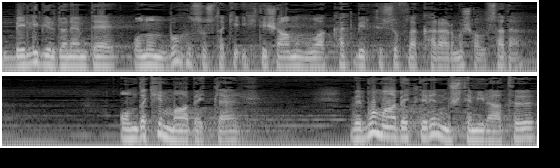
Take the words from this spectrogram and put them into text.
belli bir dönemde onun bu husustaki ihtişamı muvakkat bir küsufla kararmış olsa da, ondaki mabetler ve bu mabetlerin müştemilatı,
